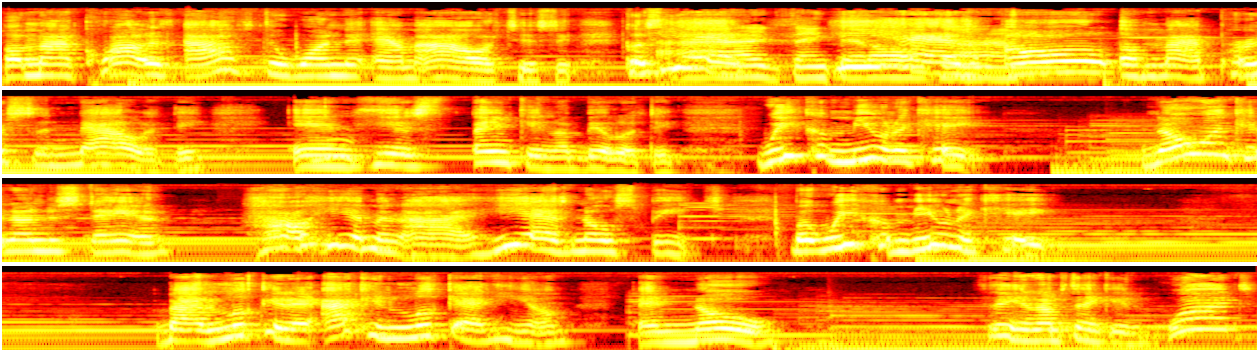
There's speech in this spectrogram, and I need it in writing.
of my qualities. I one that am I autistic because he has I think he all has all of my personality in Yes. his thinking ability. We communicate. No one can understand how him and I, he has no speech, but we communicate by looking at, I can look at him and know thing. And I'm thinking, what?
